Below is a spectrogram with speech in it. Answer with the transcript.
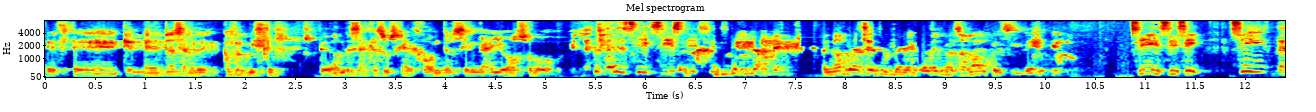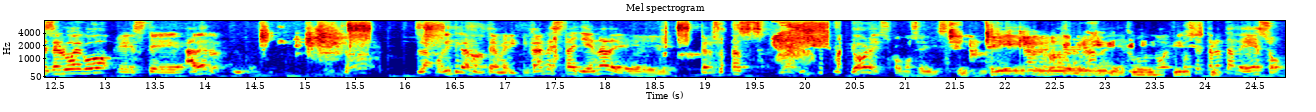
este, que vete a saber, como dice, de dónde saca sus headhunters, en Galloso. sí, sí, sí. sí, ¿De dónde hace su selección de personal presidente? Sí, sí, sí. Sí, desde luego, este, a ver, la política norteamericana está llena de personas de mayores, como se dice. Sí, claro, propio presidente. No, no, se trata de eso.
